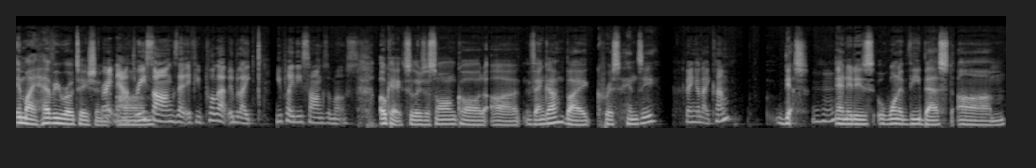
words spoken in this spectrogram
In my heavy rotation right now? three um, songs that if you pull up, it'd be like you play these songs the most. Okay, so there's a song called uh, "Venga" by Chris Hinsey. Venga like come. Yes, Mm-hmm. and it is one of the best um,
